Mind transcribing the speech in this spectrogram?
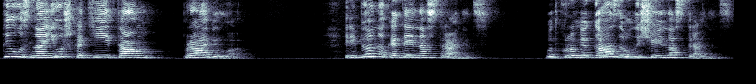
ты узнаешь, какие там правила. Ребенок – это иностранец. Вот кроме газа он еще иностранец.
